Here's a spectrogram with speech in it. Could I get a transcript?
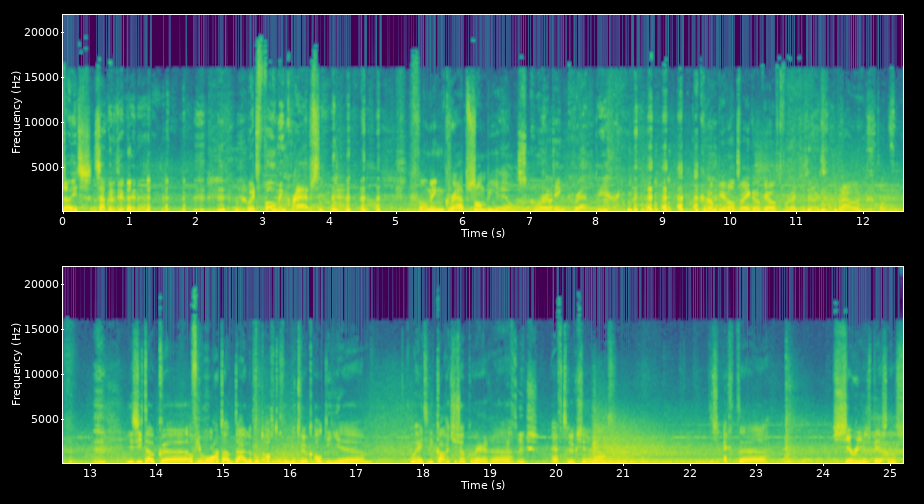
zoiets. Dat zou kunnen natuurlijk kunnen. Hoe heet foaming crabs? Foaming Grab Zombie Ale. Squirting crab beer. Krap je wel twee keer op je hoofd voordat je zoiets gaat brouwen. Je ziet ook, eh, of je hoort ook duidelijk op de achtergrond natuurlijk al die, eh, hoe heten die karretjes ook alweer? Eh, Trucs. Heftrucks inderdaad. Het is echt eh, serious business.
